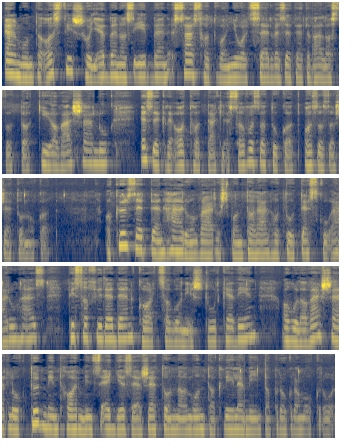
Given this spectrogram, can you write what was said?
Elmondta azt is, hogy ebben az évben 168 szervezetet választottak ki a vásárlók, ezekre adhatták le szavazatokat, azaz a zsetonokat. A körzetben három városban található Tesco áruház, Tiszafüreden, Karcagon és Turkevén, ahol a vásárlók több mint 31 ezer zsetonnal mondtak véleményt a programokról.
